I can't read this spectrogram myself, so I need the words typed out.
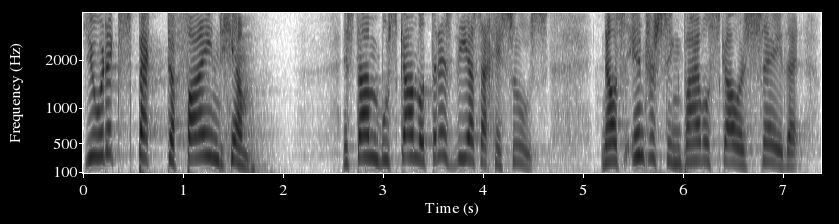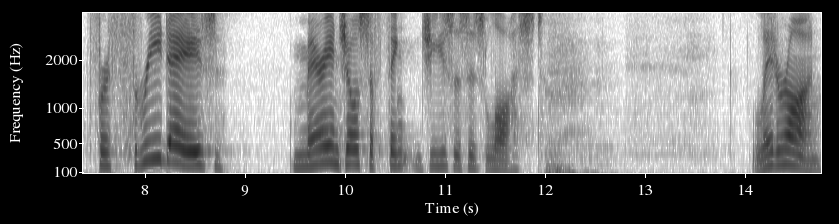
you would expect to find him Están buscando tres días a Jesús. Now it's interesting, Bible scholars say that for three days, Mary and Joseph think Jesus is lost. Later on,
